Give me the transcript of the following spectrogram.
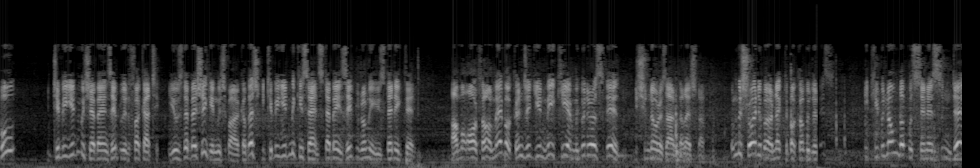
bu 2023'e benzebilir fakat yüzde beşe girmiş bir arkadaş 2022 senesinde benzebilir onu yüzdeliktir. Ama ortalamaya bakınca 22-21 arası değil düşünüyoruz arkadaşlar. Bunu şöyle bir örnekle bakabiliriz. 2019 senesinde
